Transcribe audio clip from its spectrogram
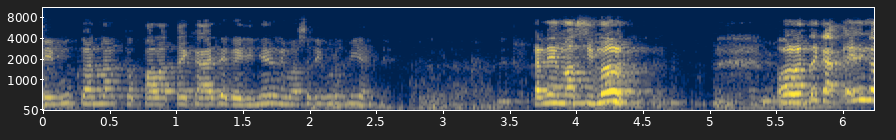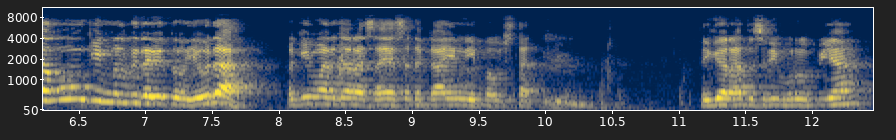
ribu? Karena kepala TK aja gajinya 5 ribu rupiah. Karena yang maksimal. Kepala TK ini nggak mungkin lebih dari itu. Ya udah, bagaimana cara saya sedekah ini Pak Ustadz? 300 ribu rupiah,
